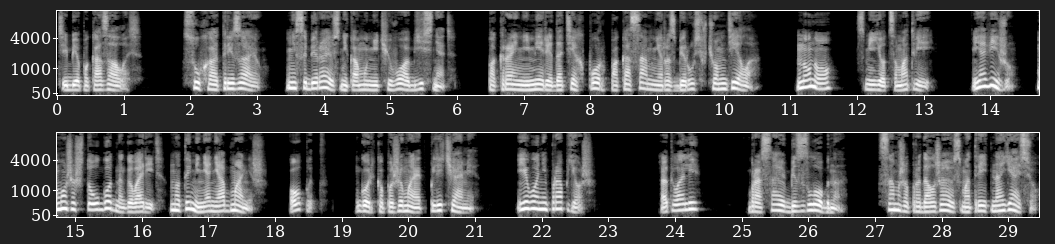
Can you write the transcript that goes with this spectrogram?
Тебе показалось. Сухо отрезаю. Не собираюсь никому ничего объяснять. По крайней мере, до тех пор, пока сам не разберусь, в чем дело. Ну-ну, смеется Матвей. Я вижу. Можешь что угодно говорить, но ты меня не обманешь. Опыт. Горько пожимает плечами. Его не пропьешь. Отвали. Бросаю беззлобно. Сам же продолжаю смотреть на Ясю.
